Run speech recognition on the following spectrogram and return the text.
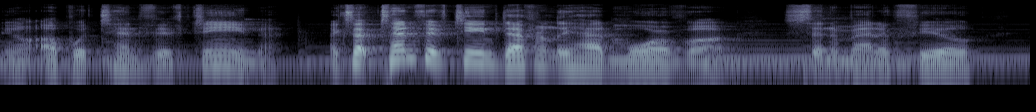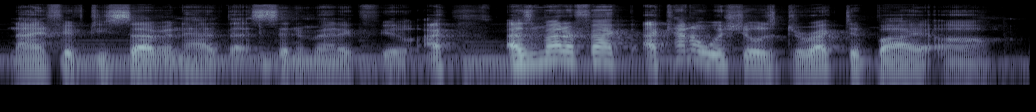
You know, up with 1015. Except 1015 definitely had more of a cinematic feel. 957 had that cinematic feel. I, as a matter of fact, I kind of wish it was directed by um,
